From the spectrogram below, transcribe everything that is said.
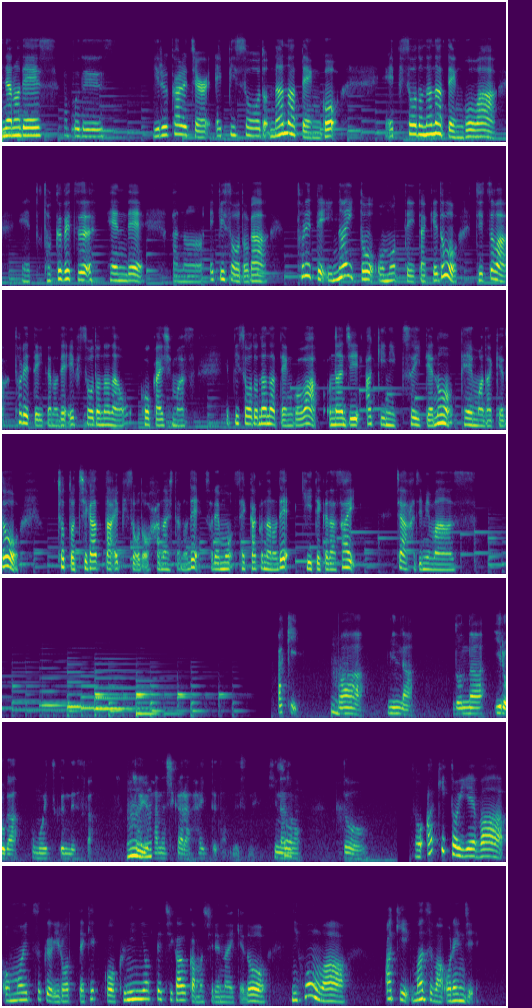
ひなのです。です。ゆるカルチャーエピソード7.5。エピソード7.5は、えっと特別編で、あのエピソードが撮れていないと思っていたけど、実は撮れていたのでエピソード7を公開します。エピソード7.5は同じ秋についてのテーマだけど、ちょっと違ったエピソードを話したので、それもせっかくなので聞いてください。じゃあ始めます。秋はみんなどんな色が思いつくんですか、うん。という話から入ってたんですね。ひなのどそう秋といえば思いつく色って結構国によって違うかもしれないけど日本は秋まずはオレンジ。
